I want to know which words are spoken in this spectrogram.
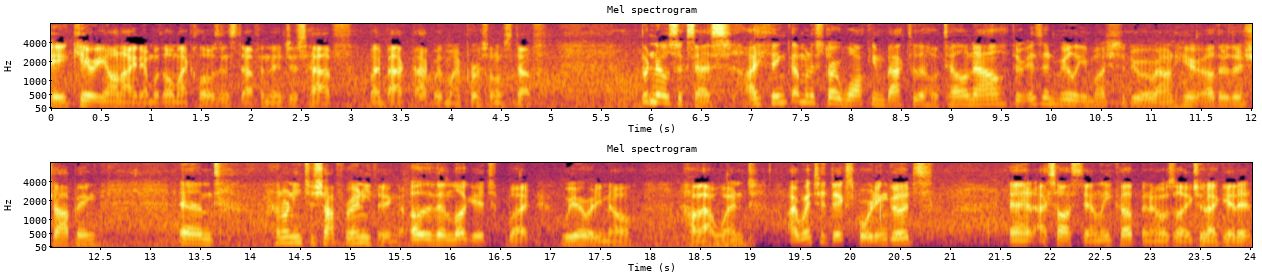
a carry-on item with all my clothes and stuff and then just have my backpack with my personal stuff. But no success. I think I'm gonna start walking back to the hotel now. There isn't really much to do around here other than shopping. And I don't need to shop for anything other than luggage but we already know how that went. I went to Dick's Sporting Goods and I saw a Stanley Cup and I was like should I get it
